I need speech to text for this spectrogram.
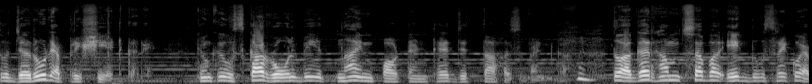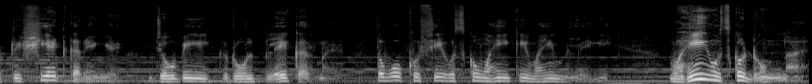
तो ज़रूर अप्रिशिएट करें। क्योंकि उसका रोल भी इतना इम्पोर्टेंट है जितना हस्बैंड का। तो अगर हम सब एक दूसरे को अप्रिशिएट करेंगे जो भी रोल प्ले कर रहे हैं तो वो खुशी उसको वहीं की वहीं मिलेगी। वहीं उसको ढूंढना है।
